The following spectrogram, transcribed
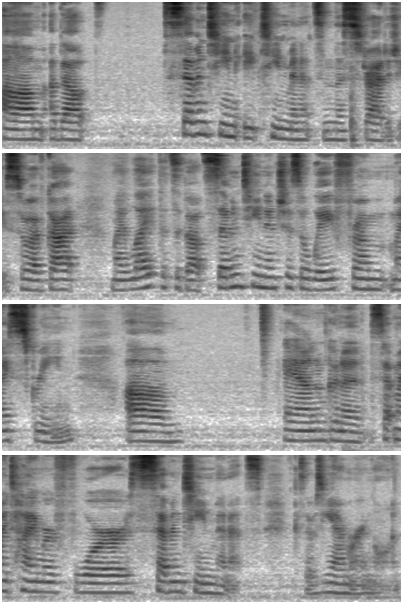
um, about 17, 18 minutes in this strategy. So I've got my light that's about 17 inches away from my screen. Um, and I'm gonna set my timer for 17 minutes because I was yammering on.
